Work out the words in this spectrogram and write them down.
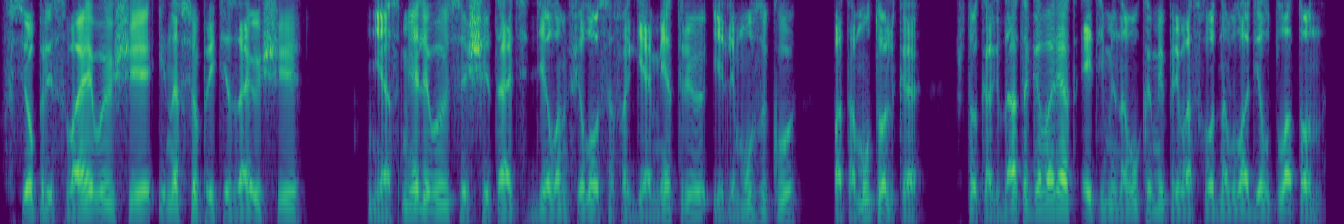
все присваивающие и на все притязающие, не осмеливаются считать делом философа геометрию или музыку, потому только, что когда-то, говорят, этими науками превосходно владел Платон.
